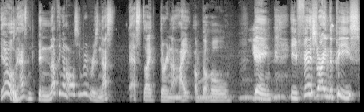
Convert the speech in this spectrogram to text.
"Yo, there hasn't been nothing on Austin Rivers," and that's that's like during the height of the whole thing. He finished writing the piece,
